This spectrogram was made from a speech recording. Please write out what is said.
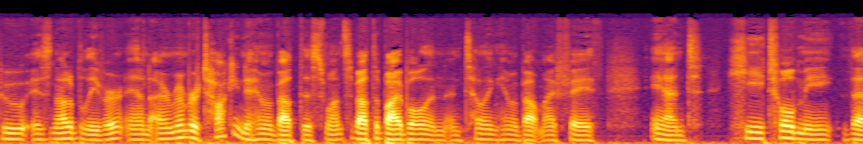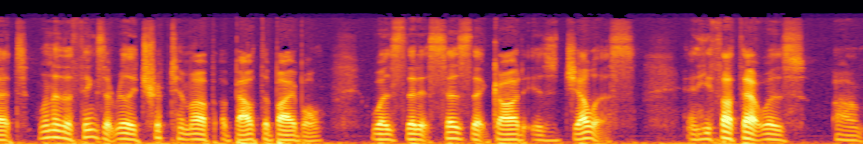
who is not a believer, and I remember talking to him about this once, about the Bible, and, and telling him about my faith. And he told me that one of the things that really tripped him up about the Bible was that it says that God is jealous. And he thought that was um,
